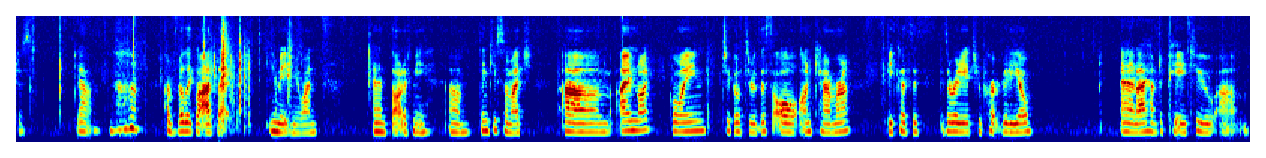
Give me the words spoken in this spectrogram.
just, yeah. I'm really glad that you made me one and thought of me. Um, thank you so much. Um, I'm not going to go through this all on camera because this is already a two-part video and I have to pay to um,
